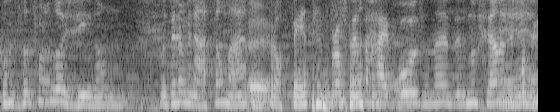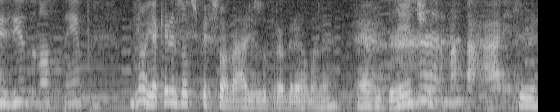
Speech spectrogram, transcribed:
Como se fosse um elogio, não uma denominação máxima, É. profeta insano. Profeta raivoso, né? Denunciando as É. hipocrisias do nosso tempo. Não, e aqueles outros personagens do programa, né? É a vidente A Mata Hari, né? que,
